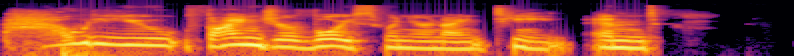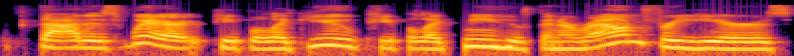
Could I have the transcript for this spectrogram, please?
how do you find your voice when you're 19? And that is where people like you, people like me who've been around for years,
